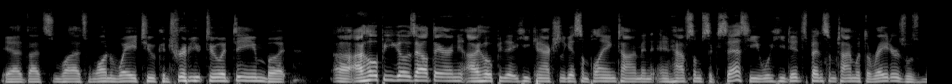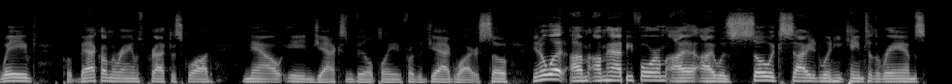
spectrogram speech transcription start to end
yeah, that's well, that's one way to contribute to a team, but uh, I hope he goes out there and I hope that he can actually get some playing time and, and have some success. He he did spend some time with the Raiders, was waived, put back on the Rams practice squad, now in Jacksonville playing for the Jaguars. So you know what? I'm I'm happy for him. I I was so excited when he came to the Rams.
